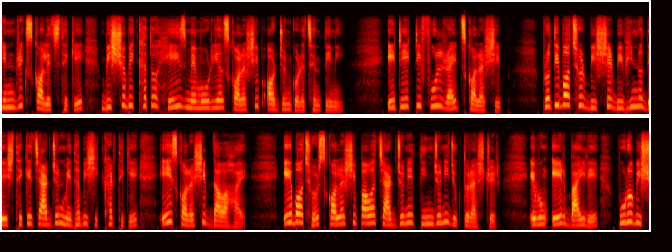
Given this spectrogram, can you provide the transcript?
হেনড্রিক্স কলেজ থেকে বিশ্ববিখ্যাত হেইজ মেমোরিয়াল স্কলারশিপ অর্জন করেছেন তিনি। এটি একটি ফুল রাইট স্কলারশিপ। প্রতি বছর বিশ্বের বিভিন্ন দেশ থেকে চারজন মেধাবী শিক্ষার্থীকে এই স্কলারশিপ দেওয়া হয়। এ বছর স্কলারশিপ পাওয়া চারজনের তিনজনই যুক্তরাষ্ট্রের এবং এর বাইরে পুরো বিশ্ব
